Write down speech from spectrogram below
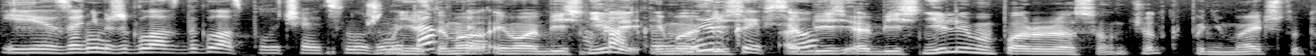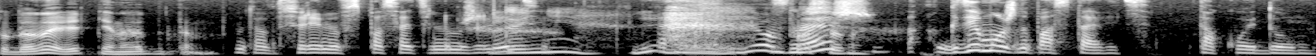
и за ним же глаз да глаз, получается, нужен. Нет, ему, ему объяснили, а ему объяс... объяс... объяснили ему пару раз, он четко понимает, что туда нырять не надо. Там. Ну, там все время в спасательном жилете? Да нет. нет, нет Знаешь, просто... где можно поставить такой дом?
